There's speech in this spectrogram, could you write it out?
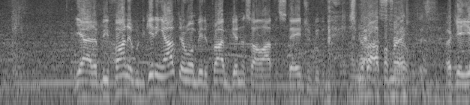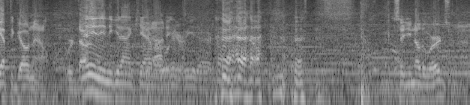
Yeah, it'll be fun. It would, getting out there won't be the problem. Getting us all off the stage would be the biggest know, problem, right? Okay, you have to go now. We're done. Anything to get on Get camera, outta we're here. gonna be there. So do you know the words or not?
